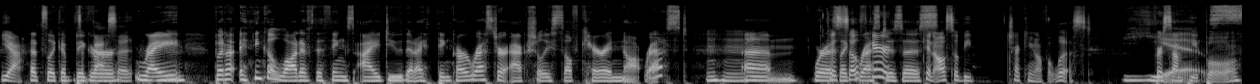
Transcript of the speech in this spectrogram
Yeah. That's like a bigger, facet. right? But I- think a lot of the things I do that I think are rest are actually self care and not rest. Um, whereas like rest is a can also be checking off a list. for some people.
